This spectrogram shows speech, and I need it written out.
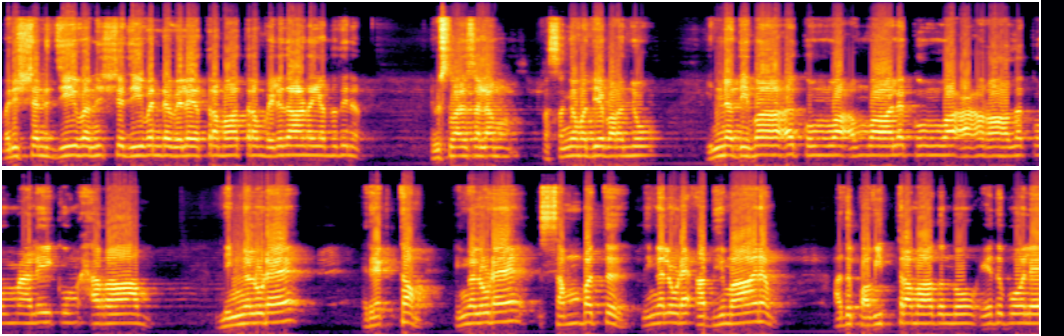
മനുഷ്യന്റെ ജീവ മനുഷ്യ ജീവന്റെ വില എത്രമാത്രം വലുതാണ് എന്നതിന് നബി സ്വല്ലല്ലാഹു അലൈഹി പ്രസംഗമധ്യേ പറഞ്ഞു ഇന്ന വ വ ഹറാം. നിങ്ങളുടെ രക്തം നിങ്ങളുടെ സമ്പത്ത് നിങ്ങളുടെ അഭിമാനം അത് പവിത്രമാകുന്നു. ഏതുപോലെ?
